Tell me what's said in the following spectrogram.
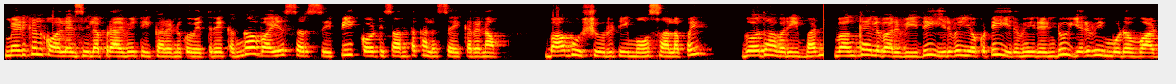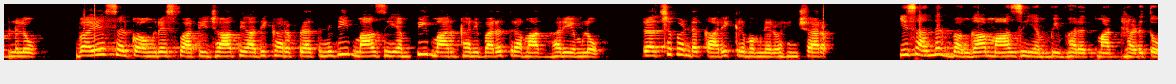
మెడికల్ కాలేజీల ప్రైవేటీకరణకు వ్యతిరేకంగా వైఎస్ఆర్సీపీ కోటి సంతకాల సేకరణ. బాబు షూరిటీ మోసాలపై గోదావరి బండ్ వంకాయలవారి వీధి ఇరవై ఒకటి ఇరవై రెండు ఇరవై మూడవ వార్డులలో వైఎస్ఆర్ కాంగ్రెస్ పార్టీ జాతీయ అధికార ప్రతినిధి మాజీ ఎంపీ మార్గాని భరత్రామ్ ఆధ్వర్యంలో రచ్చబండ కార్యక్రమం నిర్వహించారు. ఈ సందర్భంగా మాజీ ఎంపీ భరత్ మాట్లాడుతూ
